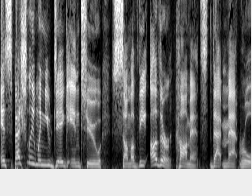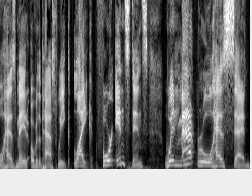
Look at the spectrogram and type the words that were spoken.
especially when you dig into some of the other comments that Matt Rhule has made over the past week. Like, for instance, when Matt Rhule has said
